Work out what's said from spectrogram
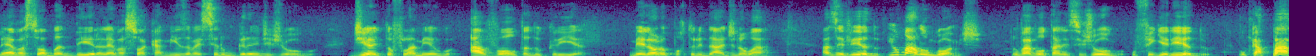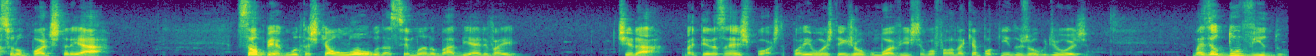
leva a sua bandeira, leva a sua camisa, vai ser um grande jogo. Diante do Flamengo, a volta do Cria. Melhor oportunidade não há. Azevedo e o Marlon Gomes? Não vai voltar nesse jogo? O Figueiredo? O Capasso não pode estrear? São perguntas que ao longo da semana o Barbieri vai tirar, vai ter essa resposta. Porém, hoje tem jogo com Boa Vista. Eu vou falar daqui a pouquinho do jogo de hoje. Mas eu duvido,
